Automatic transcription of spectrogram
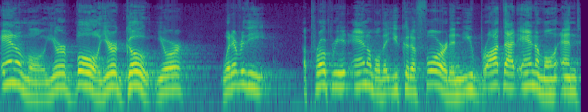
animal, your bull, your goat, your whatever the appropriate animal that you could afford, and you brought that animal. And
